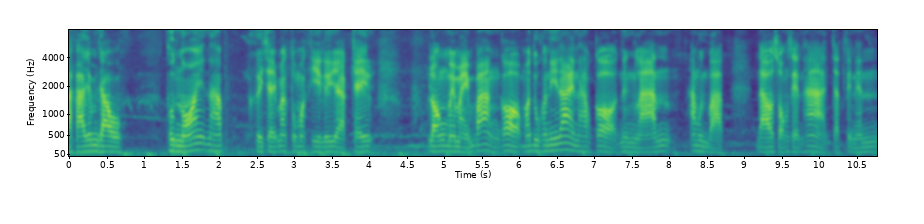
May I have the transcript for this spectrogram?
ราคาย่อมเยาทุนน้อยนะครับ เคยใช้มากตัวมากทีหรืออยากใช้ลองใหม่ ๆ บ้าง ก็มาดูคันนี้ได้นะครับก็1ล้าน50,000บาท ดาว2 5 0 0 0จัดไฟแนนซ์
